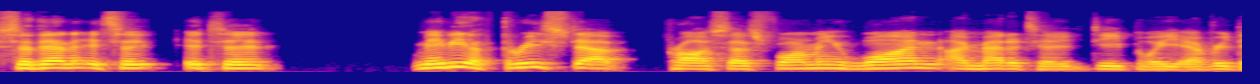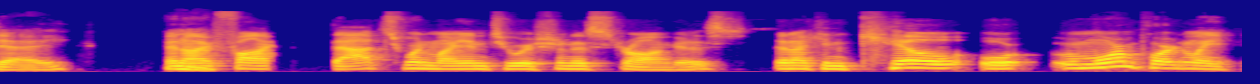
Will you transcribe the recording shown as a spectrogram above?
So then it's a it's a maybe a three step process for me. One, I meditate deeply every day, and mm. I find that's when my intuition is strongest. Then I can kill, or, or more importantly,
